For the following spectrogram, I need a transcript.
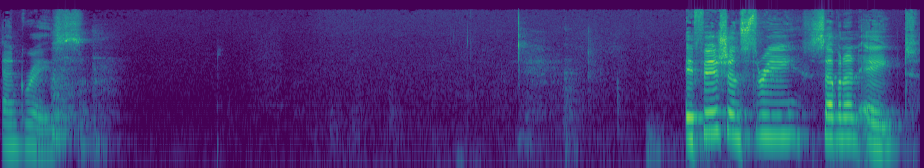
and grace. Ephesians 3 7 and 8.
